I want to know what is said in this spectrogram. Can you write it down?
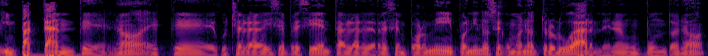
impactante, ¿no? Este, escuchar a la vicepresidenta hablar de recen por mí, poniéndose como en otro lugar en algún punto, ¿no?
